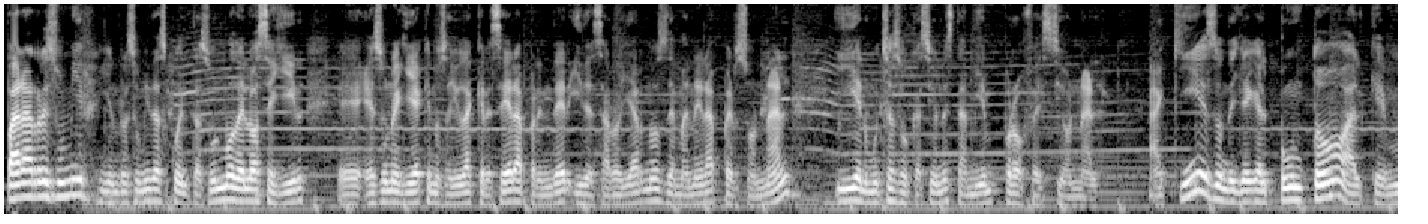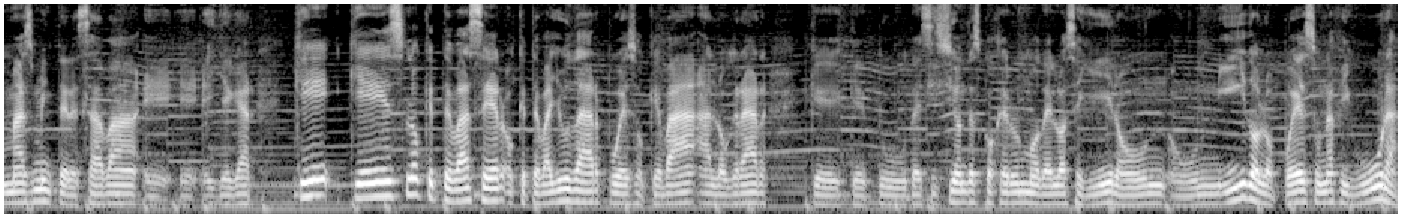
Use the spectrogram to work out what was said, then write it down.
para resumir y en resumidas cuentas un modelo a seguir es una guía que nos ayuda a crecer aprender y desarrollarnos de manera personal y en muchas ocasiones también profesional Aquí es donde llega el punto al que más me interesaba eh, eh, eh, llegar. ¿Qué, ¿Qué, es lo que te va a hacer o que te va a ayudar, pues, o que va a lograr que, tu decisión de escoger un modelo a seguir o un, ídolo, pues, una figura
